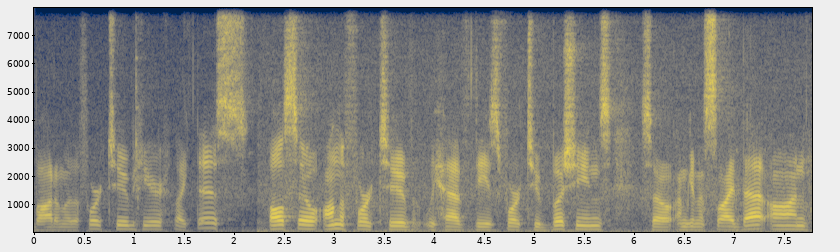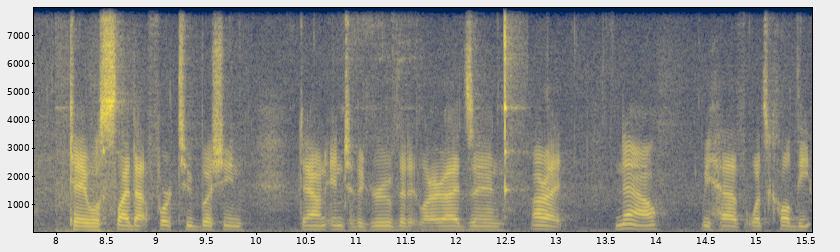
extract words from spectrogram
bottom of the fork tube here like this. Also on the fork tube, we have these fork tube bushings. So I'm gonna slide that on Okay, we'll slide that fork tube bushing down into the groove that it rides in. All right, now we have what's called the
